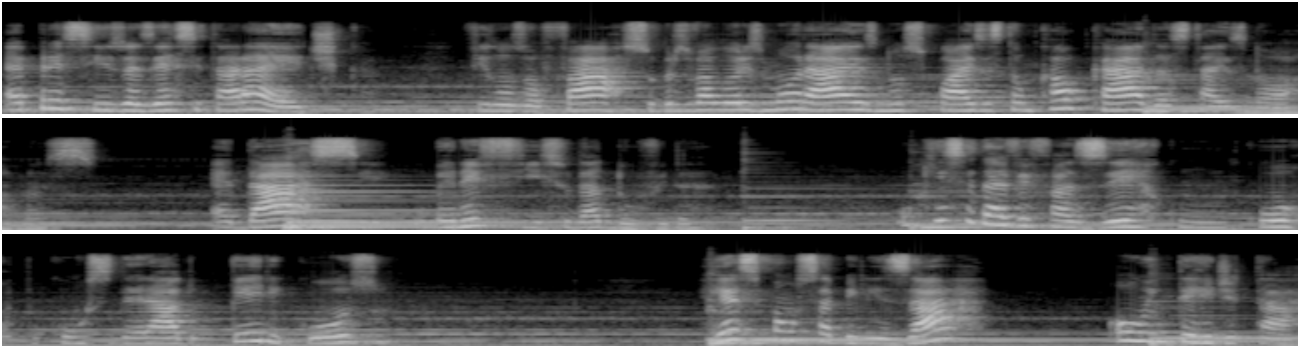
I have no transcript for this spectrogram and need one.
é preciso exercitar a ética, filosofar sobre os valores morais nos quais estão calcadas tais normas. É dar-se o benefício da dúvida. O que se deve fazer com um corpo considerado perigoso? Responsabilizar ou interditar?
